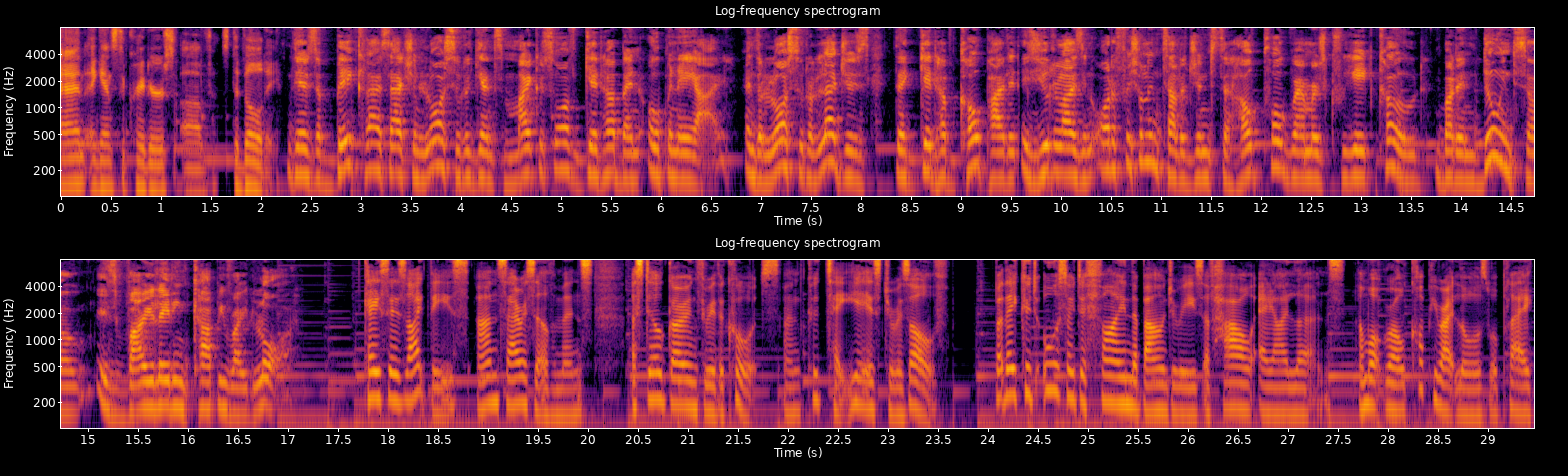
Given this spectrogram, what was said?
and against the creators of Stability. There's a big class action lawsuit against Microsoft, GitHub, and OpenAI. And the lawsuit alleges that GitHub Copilot is utilizing artificial intelligence to help programmers create code, but in doing so, is violating copyright law. Cases like these, and Sarah Silverman's, are still going through the courts and could take years to resolve. But they could also define the boundaries of how AI learns and what role copyright laws will play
